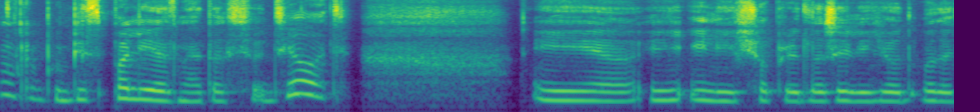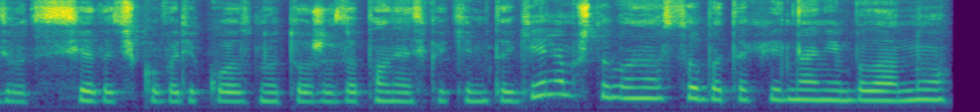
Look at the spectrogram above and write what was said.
ну, как бы бесполезно это все делать. И, и, или еще предложили ее вот эти вот сеточку варикозную тоже заполнять каким-то гелем, чтобы она особо так видна не была. Но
